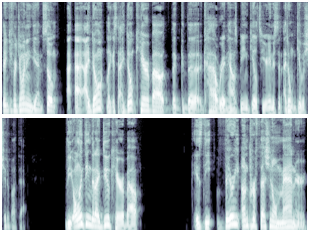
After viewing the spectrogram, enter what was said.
Thank you for joining again. So I, I I don't, like I said, I don't care about the the Kyle Rittenhouse being guilty or innocent. I don't give a shit about that. The only thing that I do care about is the very unprofessional manner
